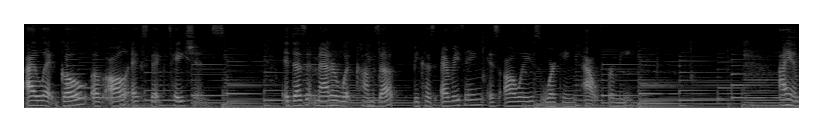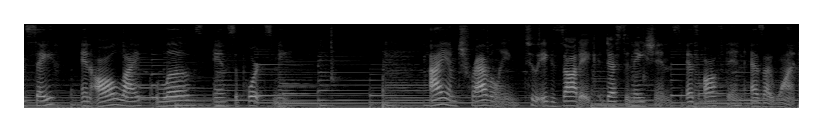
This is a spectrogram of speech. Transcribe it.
I let go of all expectations. It doesn't matter what comes up because everything is always working out for me. I am safe and all life loves and supports me. I am traveling to exotic destinations as often as I want.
